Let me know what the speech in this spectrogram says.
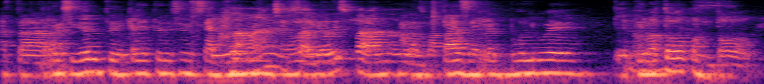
Hasta Residente de Calle 13 salió. A salió disparando, A las batallas de Red Bull, güey. Le tiró a todo con todo, güey.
